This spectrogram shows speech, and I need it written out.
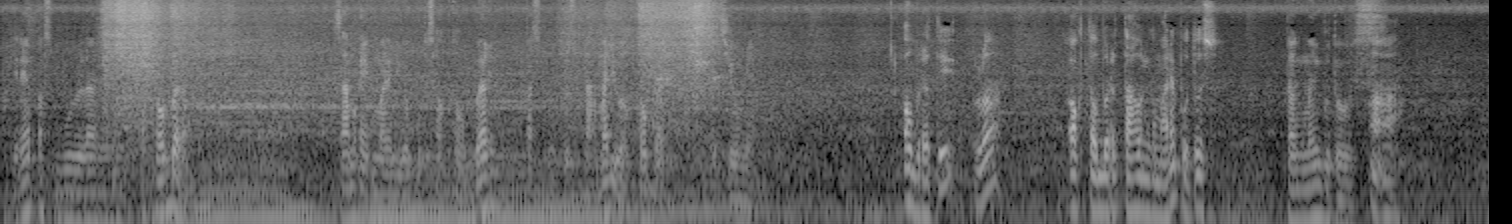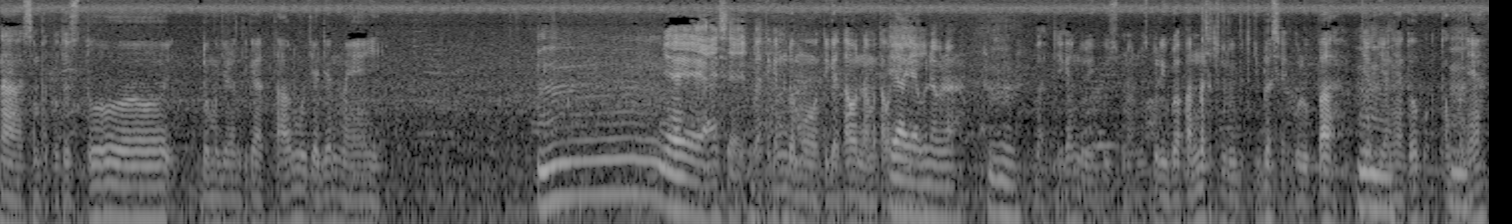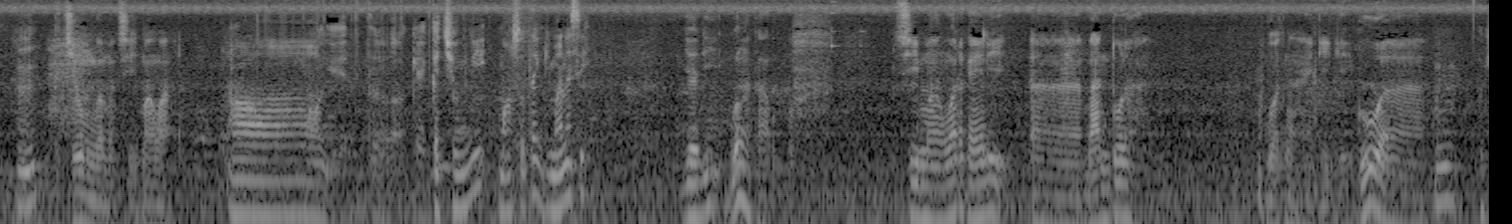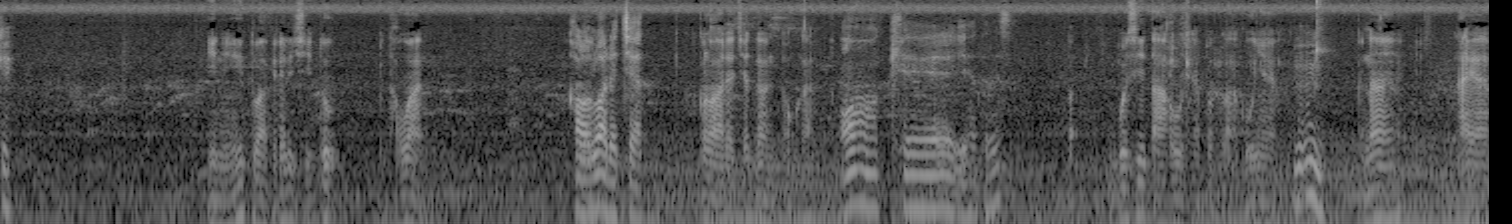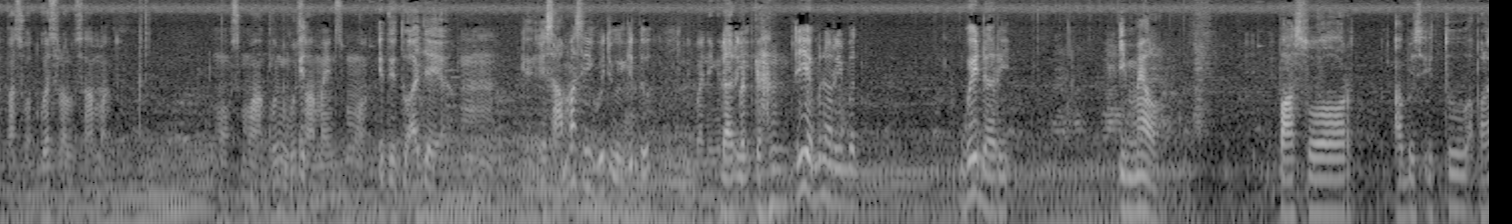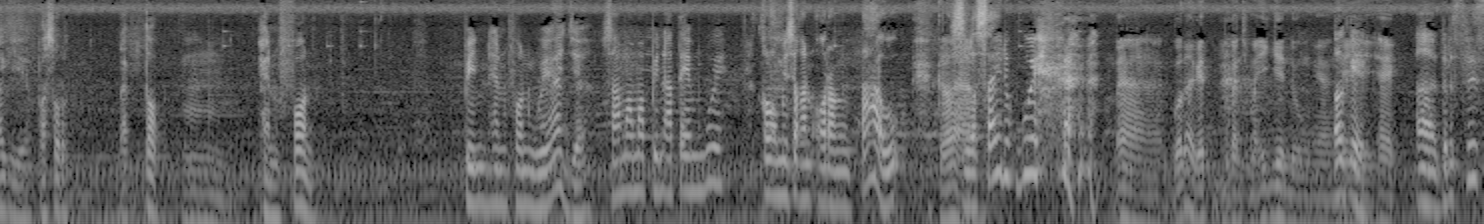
akhirnya pas bulan Oktober sama kayak kemarin juga putus Oktober pas putus pertama juga Oktober keciumnya oh berarti lo Oktober tahun kemarin putus tahun kemarin putus ah, ah. nah sempat putus tuh udah mau jalan tiga tahun gue jadian Mei hmm ya ya ya I see. berarti kan udah mau tiga tahun sama tahun ya ini ya benar-benar hmm. berarti kan 2019 2018 atau 2017 ya gue lupa lah Hmm. jadiannya tuh Oktobernya Hmm. kecium gue masih mawar oh gitu oke kecium nih maksudnya gimana sih jadi gue nggak tahu si mawar kayaknya di eh, bantu lah buat nge-hack IG gue hmm. oke ini itu akhirnya di situ ketahuan kalau lo ada chat? Kalau ada chat dengan toka. Oke ya terus? Gue sih tahu siapa pelakunya. Mm-mm. karena kayak password gue selalu sama mau semua akun gue samain semua. itu itu aja ya? Hmm, oke ya sama sih gue juga gitu. Dibanding dari ribet kan? iya benar ribet. Gue dari email password abis itu apalagi ya password laptop hmm, handphone pin handphone gue aja sama sama pin ATM gue. Kalau misalkan orang tahu kelar. selesai hidup gue. Nah gue kaget bukan cuma IG dong yang Oke. di hack. Ah, terus terus?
